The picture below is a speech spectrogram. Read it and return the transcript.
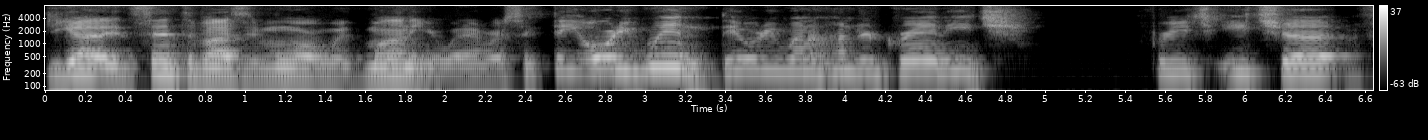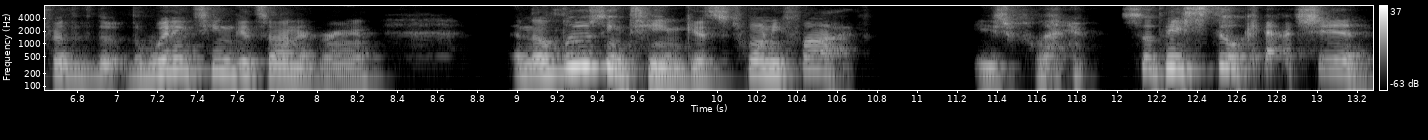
you got to incentivize it more with money or whatever. It's like they already win. They already win a hundred grand each for each each uh, for the, the winning team gets 100 grand and the losing team gets 25 each player so they still cash in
